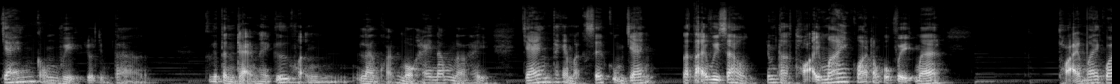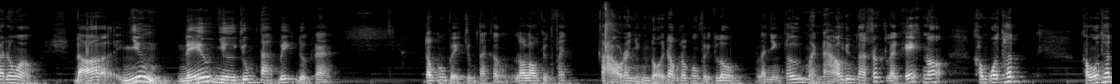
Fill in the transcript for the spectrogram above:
chán công việc rồi chúng ta cứ cái tình trạng này cứ khoảng làm khoảng một hai năm là thấy chán thấy cái mặt sếp cũng chán. Là tại vì sao? Chúng ta thoải mái quá trong công việc mà. Thoải mái quá đúng không? Đó nhưng nếu như chúng ta biết được rằng trong công việc chúng ta cần lâu lâu chúng ta phải tạo ra những nỗi đau trong công việc luôn. Là những thứ mà não chúng ta rất là ghét nó không có thích không có thích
